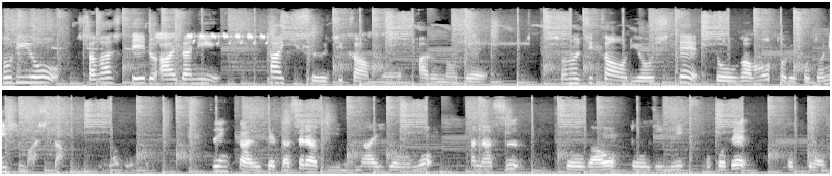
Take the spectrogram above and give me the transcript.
鳥を探している間に待機する時間もあるので、その時間を利用して動画も撮ることにしました。前回受けたセラピーの内容を話す動画を同時にここで撮っておき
